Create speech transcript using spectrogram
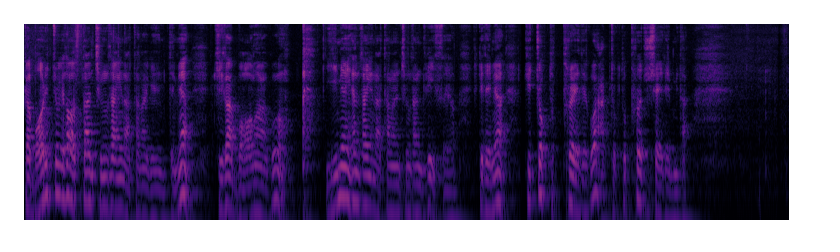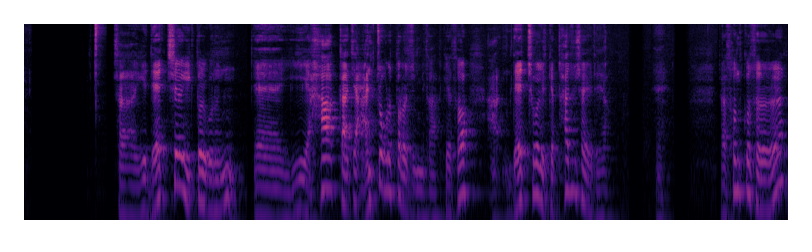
그러니까 머리 쪽에서 어떠한 증상이 나타나게 되면 귀가 멍하고 이명 현상이 나타나는 증상들이 있어요. 이렇게 되면 뒤쪽도 풀어야 되고 앞쪽도 풀어 주셔야 됩니다. 자, 이 내측 익돌근은 예, 이 하까지 안쪽으로 떨어집니다. 그래서 아, 내측을 이렇게 파주셔야 돼요. 예. 자, 손끝을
